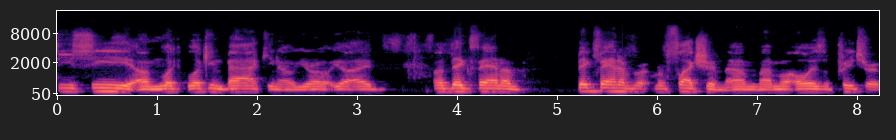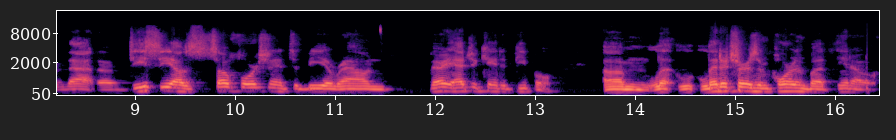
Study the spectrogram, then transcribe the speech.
DC, um, look, looking back, you know, you're, you know, I, am a big fan of, big fan of re- reflection. Um, I'm always a preacher of that. Uh, DC, I was so fortunate to be around very educated people. Um, li- literature is important, but you know,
